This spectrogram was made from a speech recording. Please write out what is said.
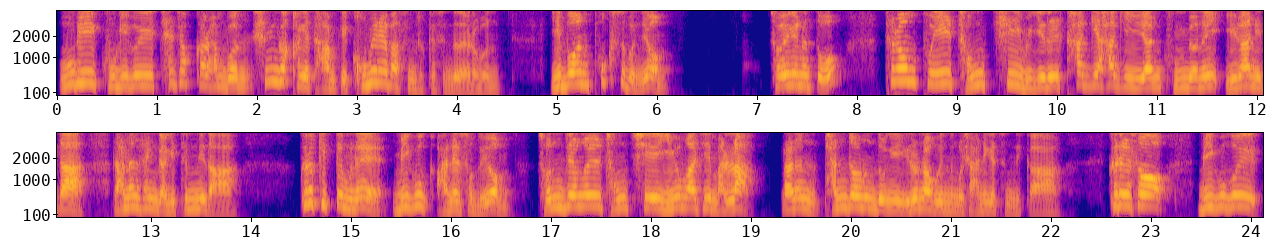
우리 국익의 최적화를 한번 심각하게 다 함께 고민해 봤으면 좋겠습니다, 여러분. 이번 폭습은요, 저에게는 또 트럼프의 정치 위기를 타개하기 위한 국면의 일환이다 라는 생각이 듭니다. 그렇기 때문에 미국 안에서도요, 전쟁을 정치에 이용하지 말라 라는 반전 운동이 일어나고 있는 것이 아니겠습니까? 그래서 미국의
